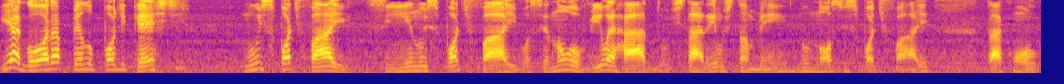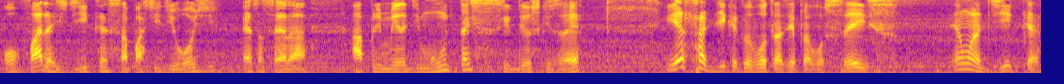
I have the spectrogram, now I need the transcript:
E agora pelo podcast no Spotify. Sim, no Spotify. Você não ouviu errado. Estaremos também no nosso Spotify, tá? Com, com várias dicas a partir de hoje essa será a primeira de muitas, se Deus quiser. E essa dica que eu vou trazer para vocês é uma dica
